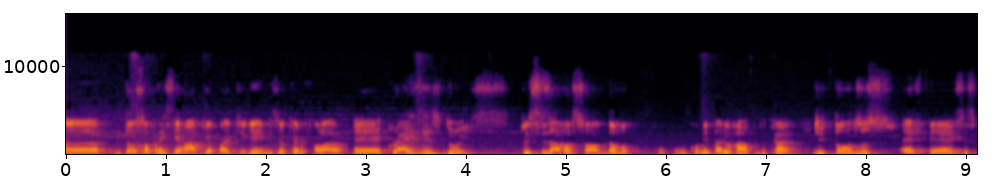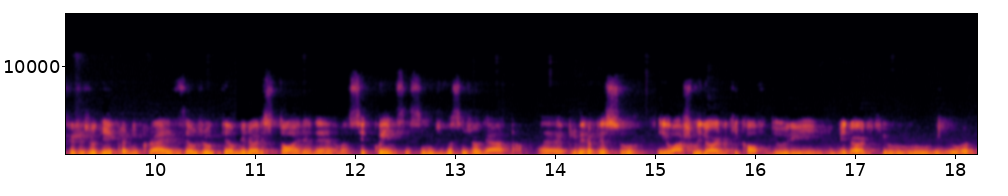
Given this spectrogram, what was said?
Ah, então, só pra encerrar aqui a parte de games, eu quero falar é, Crysis 2. Precisava só dar uma- um comentário rápido, cara. De todos os FPS que eu já joguei, pra mim Crysis é o jogo que tem a melhor história, né? Uma sequência, assim, de você jogar e tal. É, primeira pessoa. Eu acho melhor do que Call of Duty e melhor do que o... Eu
